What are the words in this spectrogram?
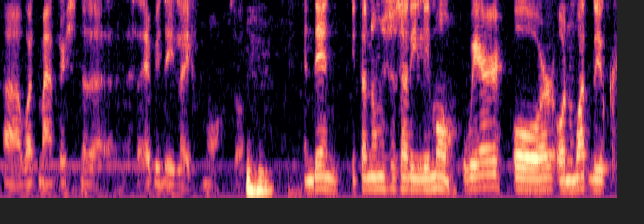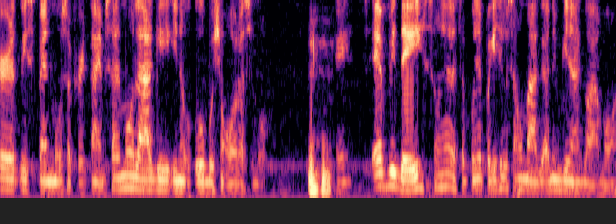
uh, what matters na sa everyday life mo. So, Mhm. and then, itanong sa sarili mo, where or on what do you currently spend most of your time? Saan mo lagi inuubos yung oras mo? Mhm. Okay? Every day, so nga, sa punya, pagising ko sa umaga, ano yung ginagawa mo?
